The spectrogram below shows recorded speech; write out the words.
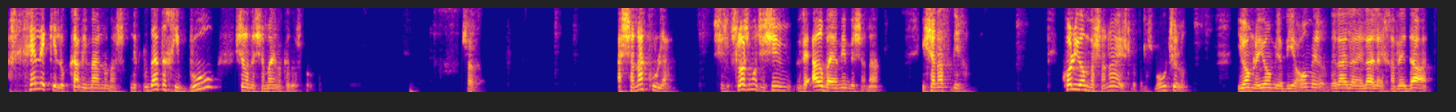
החלק אלוקם ממנו ממש, נקודת החיבור של הנשמה עם הקדוש ברוך הוא. עכשיו, השנה כולה, 364 ימים בשנה, היא שנה סדירה. כל יום בשנה יש לו את המשמעות שלו. יום ליום יביע עומר, ולילה ללילה יחווה דעת.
